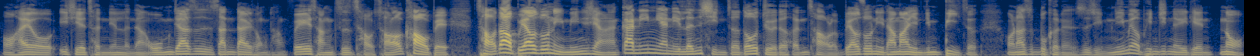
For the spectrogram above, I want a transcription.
哦，还有一些成年人这样。我们家是三代同堂，非常之吵，吵到靠北，吵到不要说你冥想啊，干你娘，你人醒着都觉得很吵了，不要说你他妈眼睛闭着哦，那是不可能的事情。你没有平静的一天，no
